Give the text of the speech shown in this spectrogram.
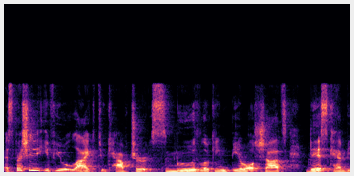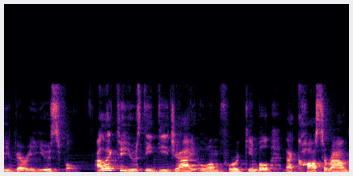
Especially if you like to capture smooth looking b-roll shots, this can be very useful. I like to use the DJI OM4 gimbal that costs around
